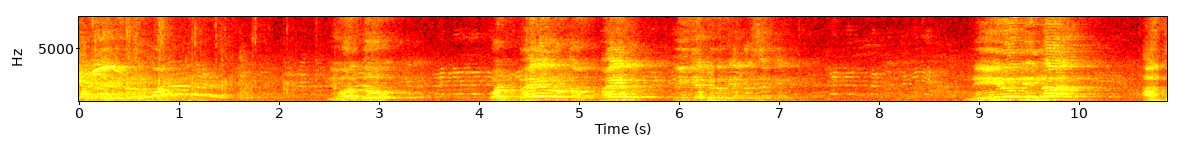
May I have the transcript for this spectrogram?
ಪಟ್ಟಿ ಬಿಡುಗಡೆ ಮಾಡ್ತೀನಿ. ಇವತ್ತು ಒಂದು ಟ್ರಯಲ್ ಉಂಟು, ಒಂದು ಟ್ರಯಲ್ ಬಿಜೆಪಿ ಎದುರಿಸಕ್ಕೆ ನೀನು ನಿನ್ನ ಅಸ್ತಿ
